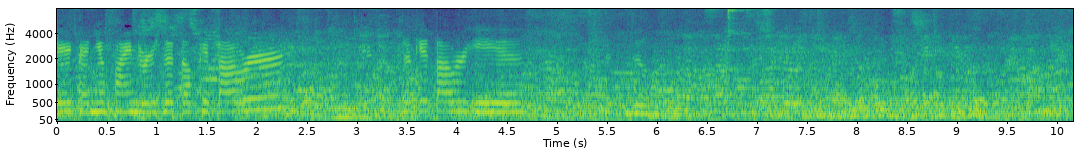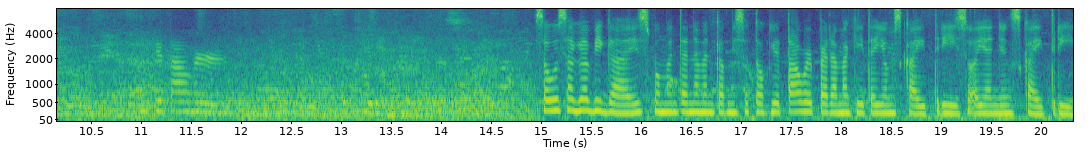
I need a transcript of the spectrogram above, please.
Okay, can you find where's the Tokyo Tower? Tokyo Tower is... Tokyo Tower. So sa gabi guys, pumunta naman kami sa Tokyo Tower para makita yung Sky Tree. So ayan yung Sky Tree.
